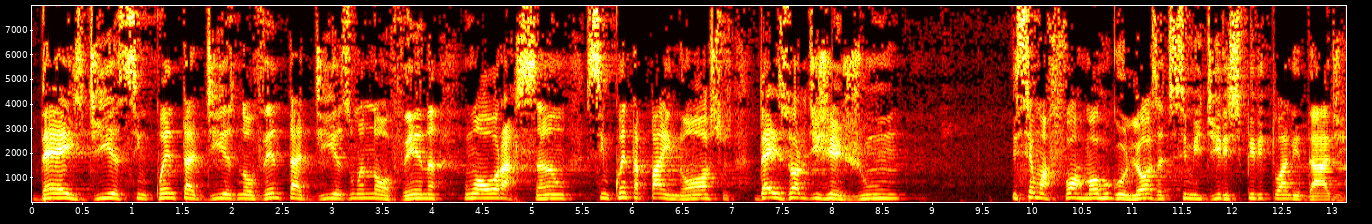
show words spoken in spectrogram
10 dias, 50 dias, 90 dias, uma novena, uma oração, 50 Pai Nossos, 10 horas de jejum. Isso é uma forma orgulhosa de se medir espiritualidade.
